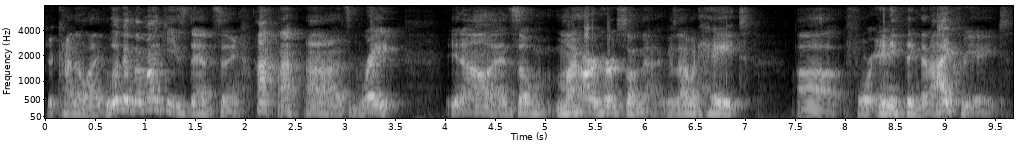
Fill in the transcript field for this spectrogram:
you're kind of like, look at the monkeys dancing. Ha ha ha. It's great. You know, and so my heart hurts on that because I would hate uh, for anything that I create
